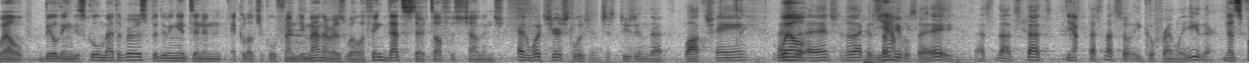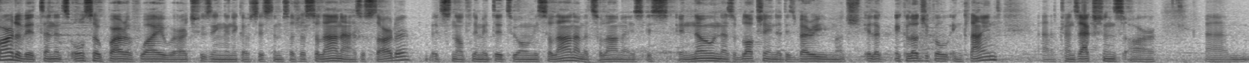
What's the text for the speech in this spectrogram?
well, building this cool metaverse, but doing it in an ecological friendly manner as well. I think that's their toughest challenge. And what's your solution? Just using the blockchain? Well, an answer to that? Because yeah. some people say, hey, that's not, that's, yeah. that's not so eco-friendly either. That's part of it, and it's also part of why we are choosing an ecosystem such as Solana as a starter. It's not limited to only Solana, but Solana is, is known as a blockchain that is very much ecological inclined. Uh, transactions are um,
